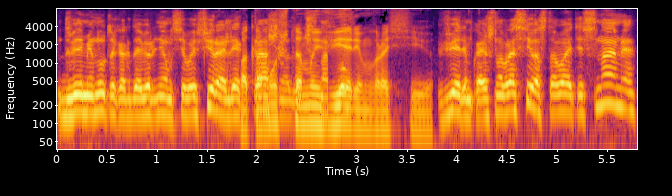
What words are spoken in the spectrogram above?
две минуты, когда вернемся в эфир. Олег Потому Кашин, что мы Чесноков. верим в Россию. Верим, конечно, в Россию. Оставайтесь с нами.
